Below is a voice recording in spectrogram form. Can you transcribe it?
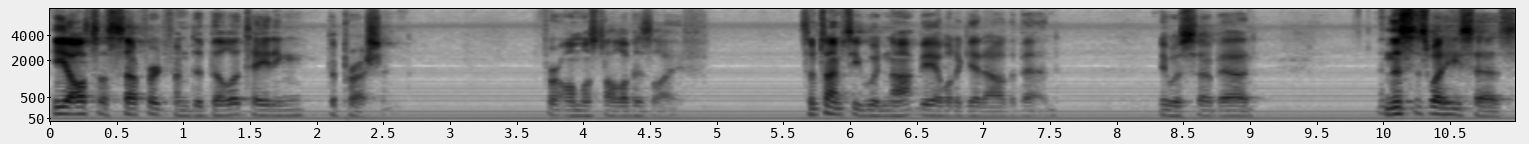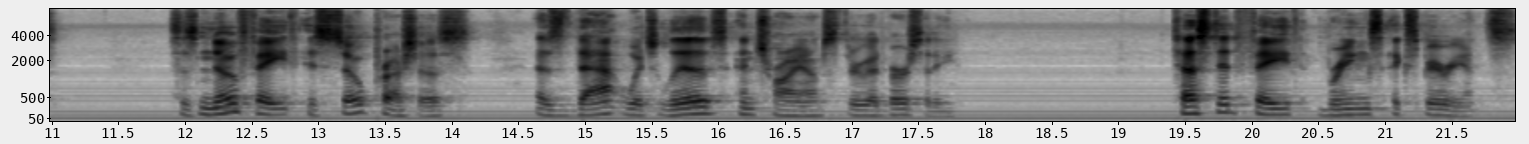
He also suffered from debilitating depression for almost all of his life. Sometimes he would not be able to get out of the bed. It was so bad. And this is what he says. Says, No faith is so precious as that which lives and triumphs through adversity. Tested faith brings experience.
